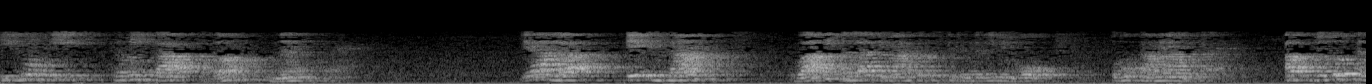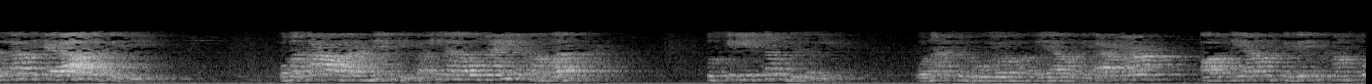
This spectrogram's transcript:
چیزوں کی کمی کا غم نہیں ہوتا ہے۔ لہذا ایک انسان واقعی اللہ کی مانت اس کی زندگی میں ہو تو وہ کامیاب ہوتا ہے۔ اب جو لوگ اللہ سے اعراض کرتے ہیں ومن اعرض عن ونحشره يوم القيامه اعمى اور قیامت کے دن ہم کو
